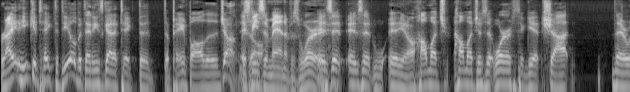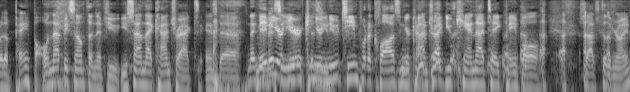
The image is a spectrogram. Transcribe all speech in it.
right? He could take the deal, but then he's got to take the, the paintball to the junk. if So he's a man of his word. is it is it you know how much how much is it worth to get shot there with a paintball? Wouldn't that be something if you, you sign that contract and uh, Then you maybe your, a your, can 'cause your you- new team put a clause in your contract you cannot take paintball shots to the groin?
